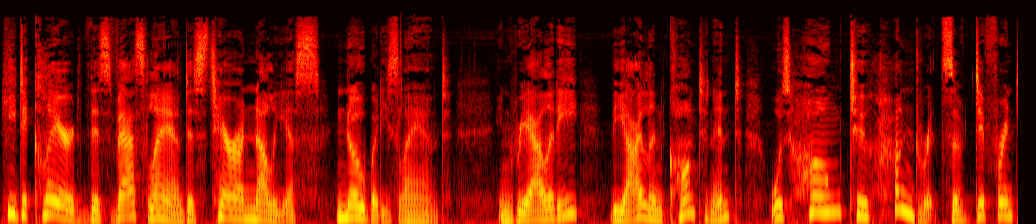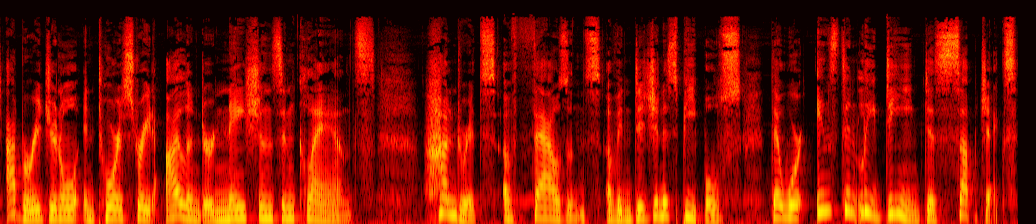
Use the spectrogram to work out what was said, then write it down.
he declared this vast land as terra nullius, nobody's land. In reality, the island continent was home to hundreds of different Aboriginal and Torres Strait Islander nations and clans hundreds of thousands of indigenous peoples that were instantly deemed as subjects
